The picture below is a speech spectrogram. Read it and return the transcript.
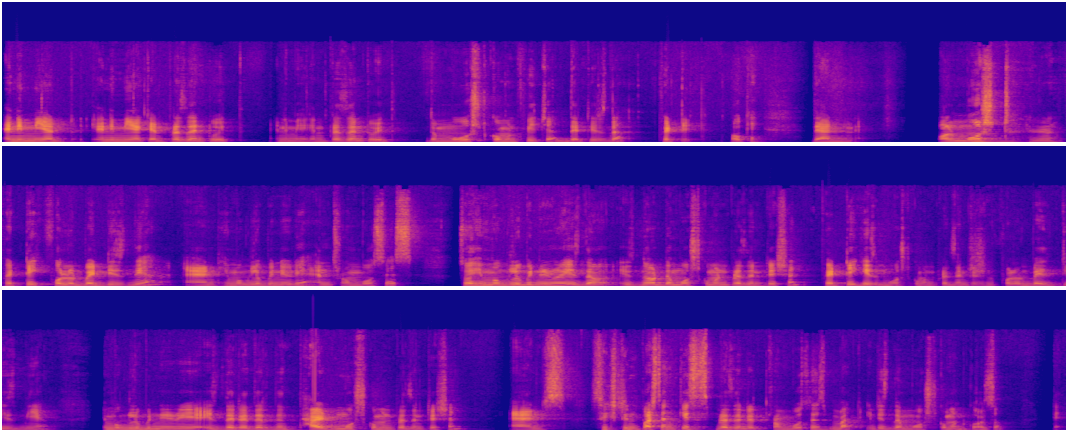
Anemia, anemia can present with anemia can present with the most common feature that is the fatigue okay? Then almost fatigue followed by dyspnea and hemoglobinuria and thrombosis. So hemoglobinuria is the is not the most common presentation. Fatigue is most common presentation followed by dyspnea. Hemoglobinuria is the rather than third most common presentation and 16% cases presented thrombosis but it is the most common cause of death.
